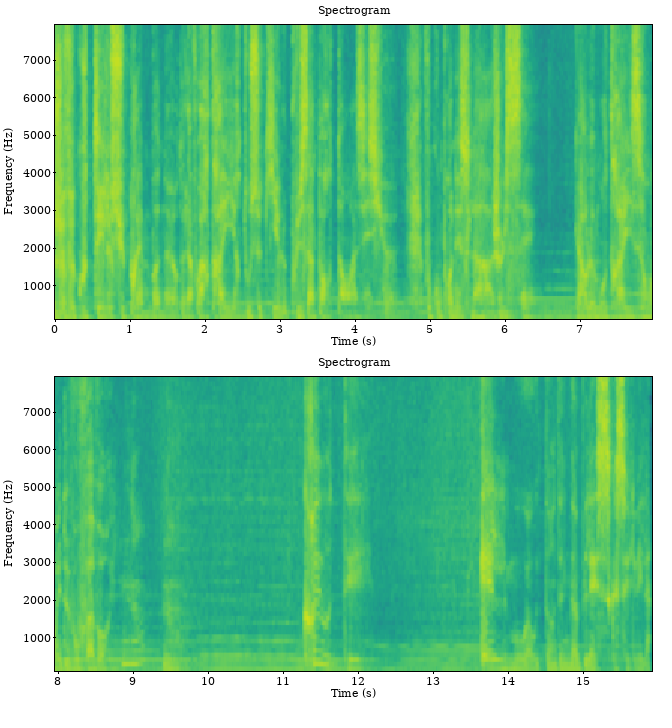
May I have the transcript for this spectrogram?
Je veux goûter le suprême bonheur de la voir trahir tout ce qui est le plus important à ses yeux. Vous comprenez cela, je le sais, car le mot trahison est de vos favoris. Non, non. Cruauté. Quel mot a autant de noblesse que celui-là?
